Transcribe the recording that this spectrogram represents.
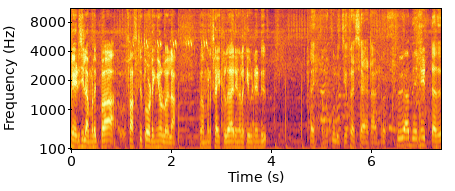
മേടിച്ചില്ല. നമ്മളിപ്പോൾ ഫസ്റ്റ് തുടങ്ങിയുള്ളൂ അല്ല അപ്പോൾ നമ്മുടെ സൈക്കിൾ കാര്യങ്ങളൊക്കെ ഇവിടെ ഉണ്ട് ഒന്ന് കുളിച്ച് ഫ്രഷ് ആയിട്ടാ. ഡ്രസ്സ് അത് തന്നെ ഇട്ടത്.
